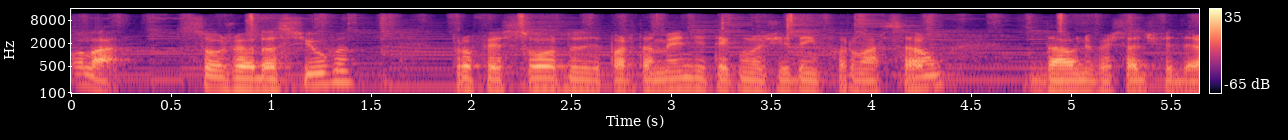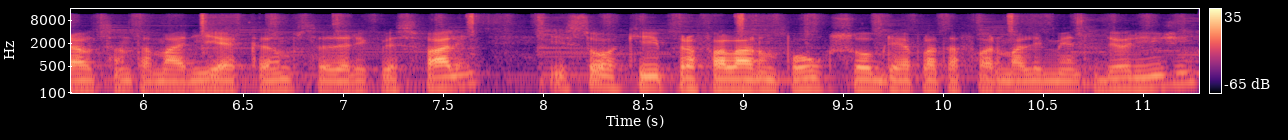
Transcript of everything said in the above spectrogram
Olá, sou Joel da Silva, professor do Departamento de Tecnologia da Informação da Universidade Federal de Santa Maria, campus Frederico Westphalen, e estou aqui para falar um pouco sobre a plataforma Alimento de Origem,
